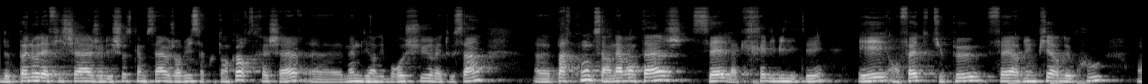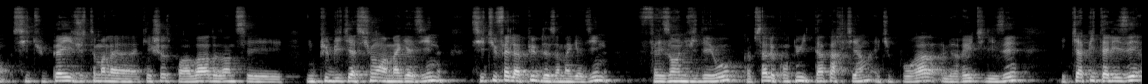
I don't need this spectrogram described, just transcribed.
de panneaux d'affichage ou des choses comme ça, aujourd'hui, ça coûte encore très cher, euh, même dans les brochures et tout ça. Euh, par contre, c'est un avantage, c'est la crédibilité et en fait, tu peux faire d'une pierre deux coups. Si tu payes justement quelque chose pour avoir dans ces, une publication, un magazine, si tu fais la pub dans un magazine, fais-en une vidéo. Comme ça, le contenu, il t'appartient et tu pourras le réutiliser et capitaliser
